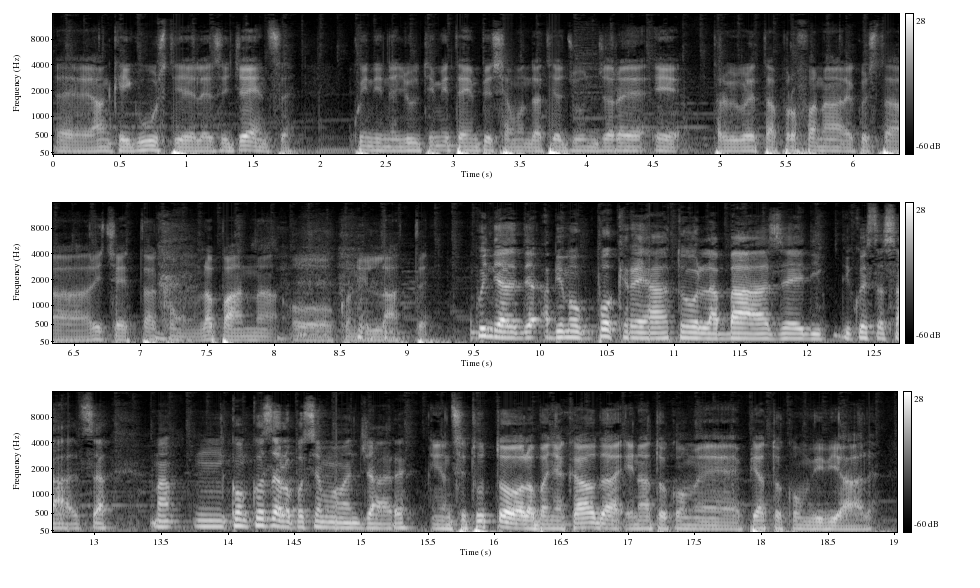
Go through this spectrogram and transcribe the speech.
eh, anche i gusti e le esigenze. Quindi negli ultimi tempi siamo andati ad aggiungere e, tra virgolette, a profanare questa ricetta con la panna o con il latte. Quindi ad- abbiamo un po' creato la base di, di questa salsa, ma mh, mm, con cosa lo possiamo mangiare? Innanzitutto la bagna cauda è nato come piatto conviviale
